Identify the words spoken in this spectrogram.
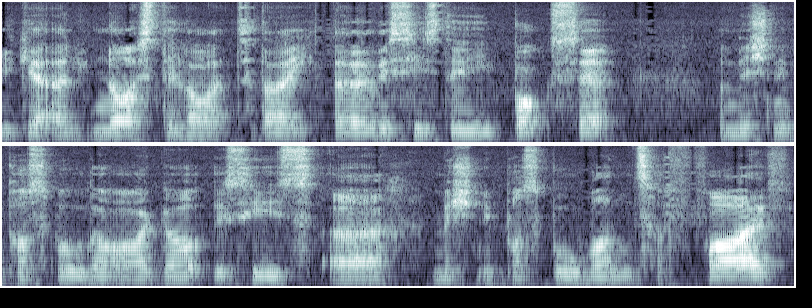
you get a nice delight today. Uh, this is the box set of Mission Impossible that I got. This is uh, Mission Impossible 1 to 5.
